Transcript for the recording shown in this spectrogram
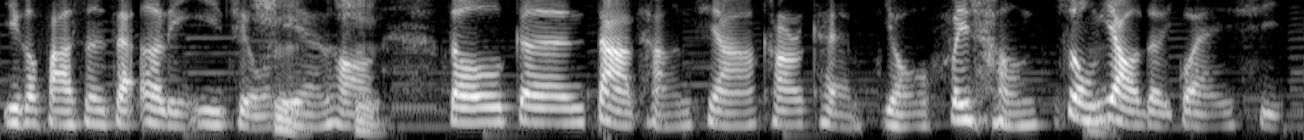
一个发生在二零一九年，哈，都跟大藏家 Carl Kemp 有非常重要的关系。嗯、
